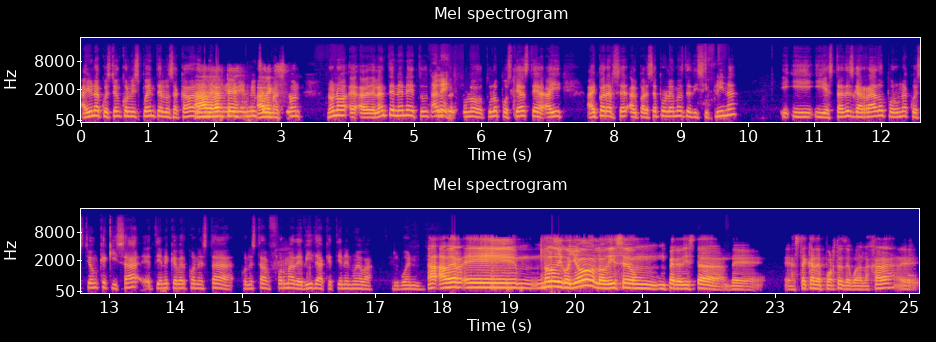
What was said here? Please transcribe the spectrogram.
Hay una cuestión con Luis Puente, los acaba de ah, adelante, una información. Alex. No, no, eh, adelante, nene, tú, tú, tú, lo, tú, lo, posteaste. Hay, hay parecer, al parecer problemas de disciplina y, y, y, está desgarrado por una cuestión que quizá eh, tiene que ver con esta, con esta forma de vida que tiene nueva el buen. A, a ver, eh, no lo digo yo, lo dice un, un periodista de Azteca Deportes de Guadalajara, eh,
